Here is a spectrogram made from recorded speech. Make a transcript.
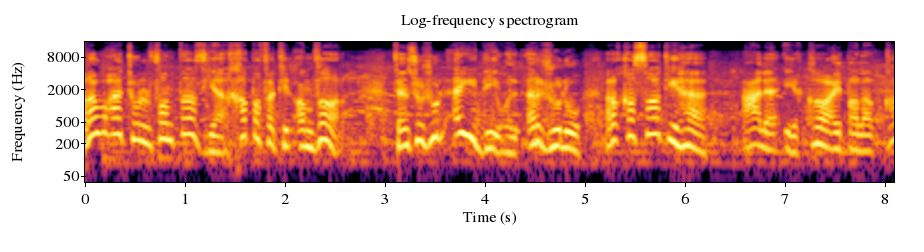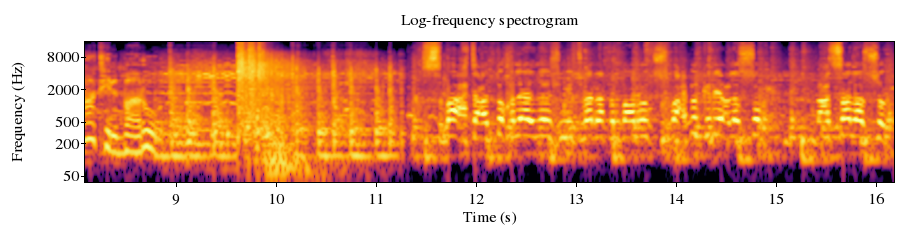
روعة الفانتازيا خطفت الأنظار. تنسج الأيدي والأرجل رقصاتها على إيقاع طلقات البارود. الصباح تاع الدخلة لازم يتفرق البارود. الصباح بكري على الصبح بعد صلاة الصبح.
